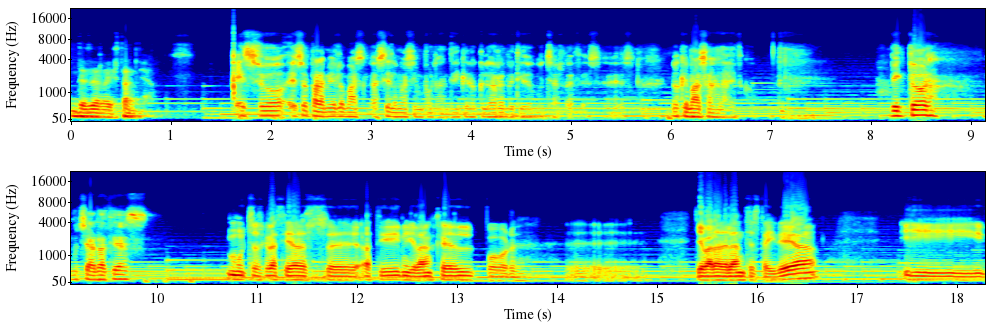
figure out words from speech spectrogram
desde la distancia. Eso, eso para mí es lo más, ha sido lo más importante y creo que lo he repetido muchas veces. Es lo que más agradezco. Víctor, muchas gracias. Muchas gracias eh, a ti, Miguel Ángel, por eh, llevar adelante esta idea y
